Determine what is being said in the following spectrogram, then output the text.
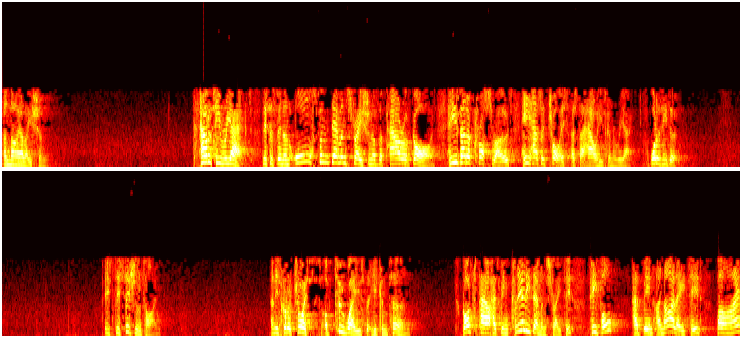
annihilation? How does he react? This has been an awesome demonstration of the power of God. He's at a crossroads. He has a choice as to how he's going to react. What does he do? It's decision time. And he's got a choice of two ways that he can turn. God's power has been clearly demonstrated. People have been annihilated by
